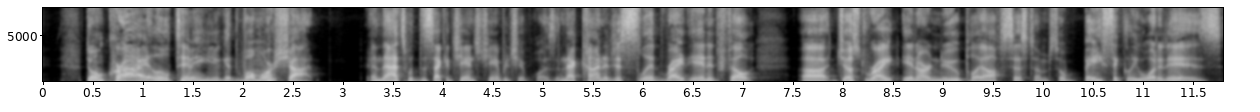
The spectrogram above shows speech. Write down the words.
don't cry, little Timmy. You get one more shot. And that's what the Second Chance Championship was. And that kind of just slid right in. It felt uh, just right in our new playoff system. So basically, what it is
